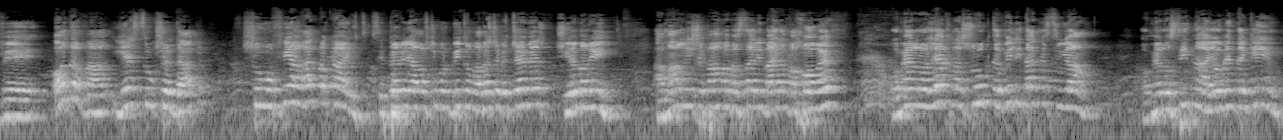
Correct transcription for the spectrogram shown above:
ועוד דבר, יש סוג של דג שהוא מופיע רק בקיץ. סיפר לי הרב שמעון ביטון, רבה של בית שמש, שיהיה בריא. אמר לי שפעם בבא סאלי בא אליו בחורף, אומר לו, לך לשוק, תביא לי דג מסוים. אומר לו, סידנה, היום אין דגים,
